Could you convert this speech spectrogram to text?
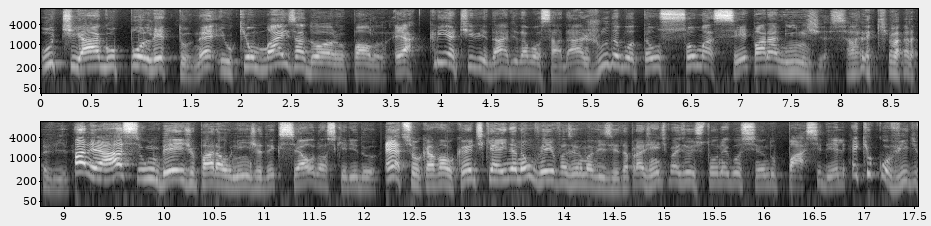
o Tiago Poleto, né, e o que eu mais adoro, Paulo, é a criatividade da moçada. Ajuda botão Soma C para ninjas. Olha que maravilha. Aliás, um beijo para o ninja do Excel, nosso querido Edson Cavalcante, que ainda não veio fazer uma visita pra gente, mas eu estou negociando o passe dele. É que o Covid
